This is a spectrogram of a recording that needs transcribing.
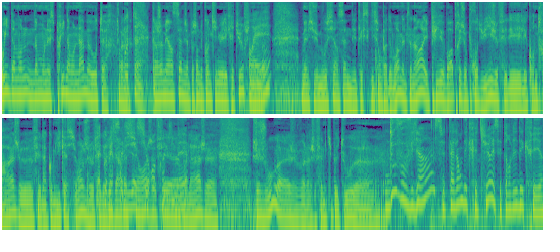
Oui, dans mon, dans mon esprit, dans mon âme, auteur. Voilà. Auteur. Quand je mets en scène, j'ai l'impression de continuer l'écriture finalement. Ouais. Même si je mets aussi en scène des textes qui sont pas de moi maintenant. Et puis, bon, après, je produis, je fais les, les contrats, je fais la communication, je fais les réservations, je fais, euh, voilà, je, je joue, euh, je, voilà, je fais un petit peu tout. euh. D'où vous vient ce talent d'écriture et cette envie d'écrire?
